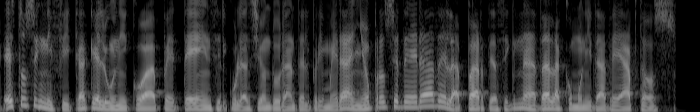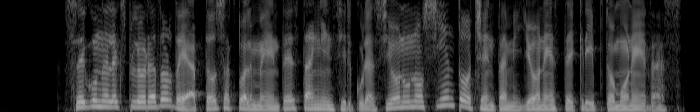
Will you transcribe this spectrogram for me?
Esto significa que el único APT en circulación durante el primer año procederá de la parte asignada a la comunidad de Aptos. Según el explorador de Aptos, actualmente están en circulación unos 180 millones de criptomonedas.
